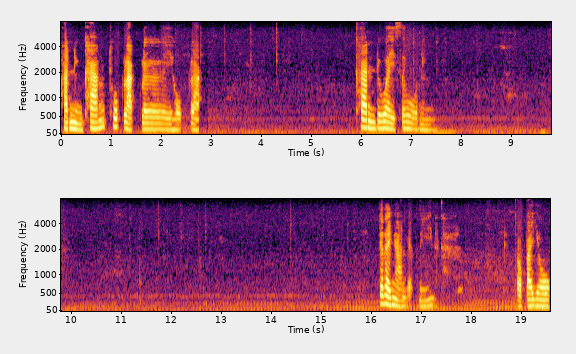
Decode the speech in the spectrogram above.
พันหนึ่งครั้งทุกหลักเลยหกหลัก ขั้นด้วยโซ่หนึ่ง ก็ได้งานแบบนี้นะคะ ต่อไปโยง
